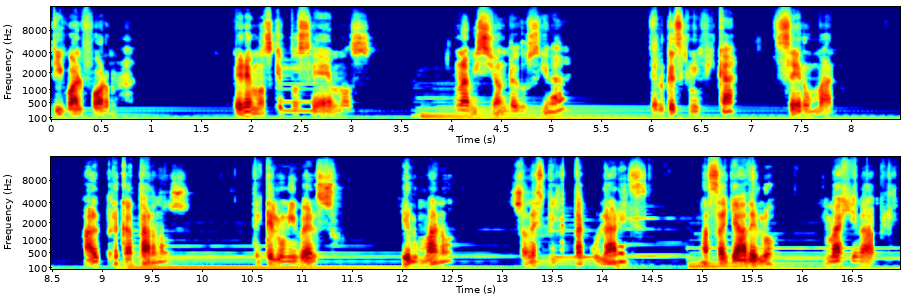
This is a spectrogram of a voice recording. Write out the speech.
De igual forma, veremos que poseemos una visión reducida de lo que significa ser humano, al percatarnos de que el universo y el humano son espectaculares más allá de lo imaginable,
